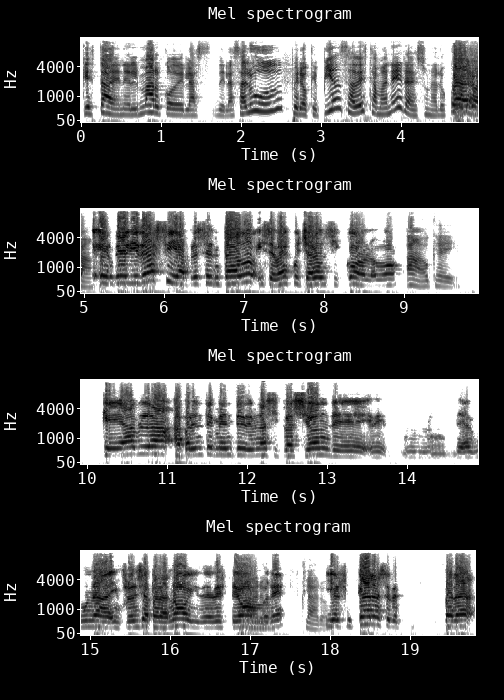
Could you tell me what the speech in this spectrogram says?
que está en el marco de, las, de la salud, pero que piensa de esta manera, es una locura. Claro, en realidad sí ha presentado y se va a escuchar a un psicólogo. Ah, ok. Que habla aparentemente de una situación de, de, alguna influencia paranoide de este hombre. Claro. Y el fiscal hace para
